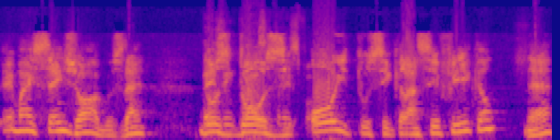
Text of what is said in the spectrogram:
Tem mais seis jogos, né? Dos 12, oito se classificam, né?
